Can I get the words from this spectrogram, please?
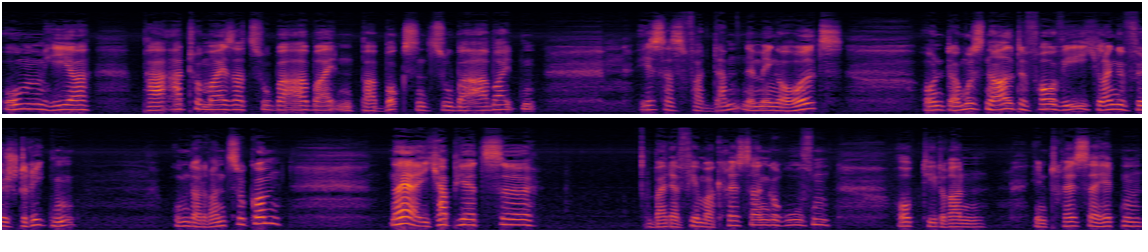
um hier ein paar Atomizer zu bearbeiten, ein paar Boxen zu bearbeiten ist das verdammt eine Menge Holz. Und da muss eine alte Frau wie ich lange für stricken, um da dran zu kommen. Naja, ich habe jetzt äh, bei der Firma Kress angerufen, ob die dran Interesse hätten,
